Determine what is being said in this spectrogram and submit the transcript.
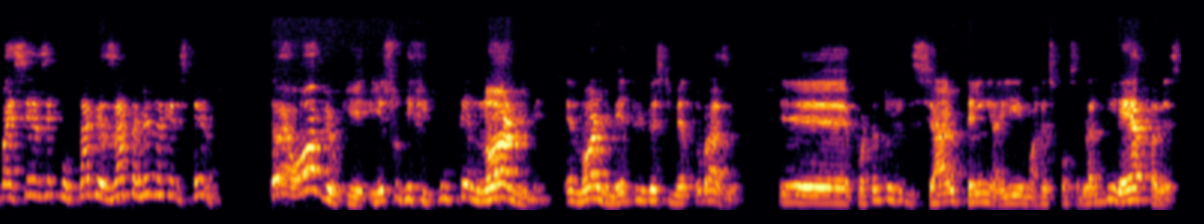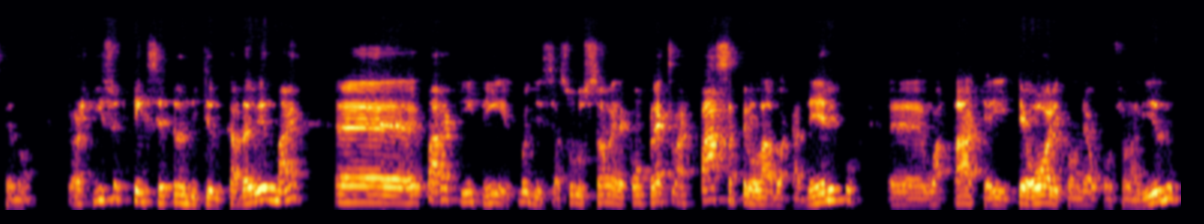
vai ser executado exatamente naqueles termos? Então, é óbvio que isso dificulta enormemente, enormemente o investimento no Brasil. E, portanto, o judiciário tem aí uma responsabilidade direta nesse fenômeno. Eu acho que isso é tem que ser transmitido cada vez mais é, para que, enfim, como eu disse, a solução é complexa, mas passa pelo lado acadêmico, é, um ataque aí teórico ao neoconstitucionalismo,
